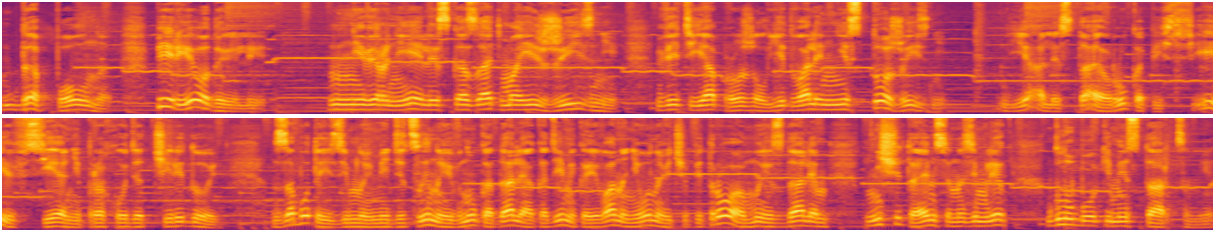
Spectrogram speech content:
Да полно. Периоды ли? Не вернее ли сказать моей жизни? Ведь я прожил едва ли не сто жизней. Я листаю рукопись, и все они проходят чередой – заботой земной медицины и внука Дали, академика Ивана Неоновича Петрова, мы с Далем не считаемся на земле глубокими старцами.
